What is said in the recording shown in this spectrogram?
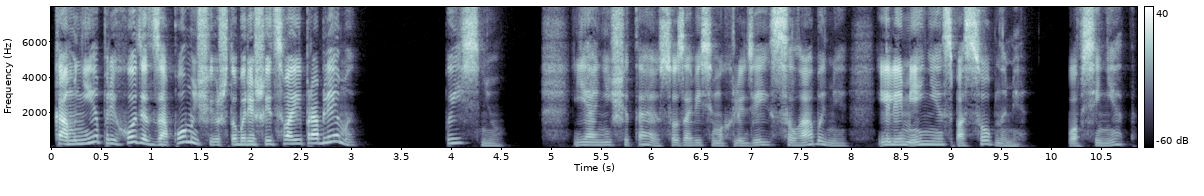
Ко мне приходят за помощью, чтобы решить свои проблемы. Поясню. Я не считаю созависимых людей слабыми или менее способными. Вовсе нет.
